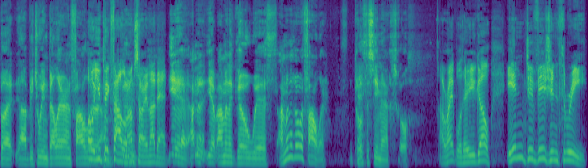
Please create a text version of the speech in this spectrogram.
but uh, between Bellaire and Fowler. Oh, you picked Fowler. Gonna, I'm sorry, my bad. Yeah, I'm gonna. Yeah, I'm gonna go with. I'm gonna go with Fowler. Okay. Go with the CMAC goal. All right. Well, there you go. In Division Three,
